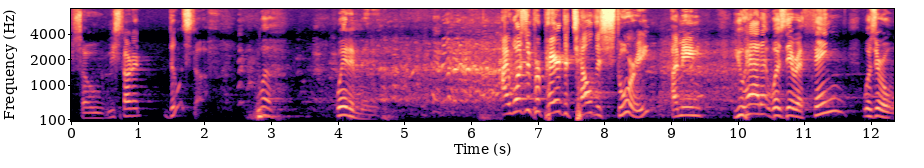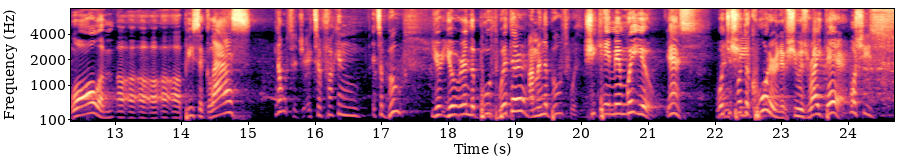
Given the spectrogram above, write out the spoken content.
So we started doing stuff. Well, wait a minute. I wasn't prepared to tell this story. I mean, You had it. Was there a thing? Was there a wall? A, a, a, a, a piece of glass? no, it's a, it's a fucking, it's a booth. You you were in the booth with her. I'm in the booth with her. She came in with you. Yes. What'd And you put the quarter in if she was right there? Well, she's,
